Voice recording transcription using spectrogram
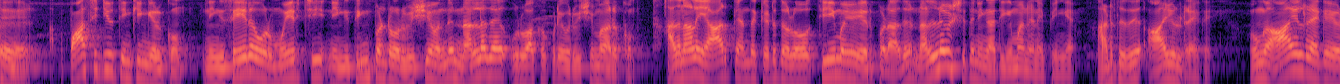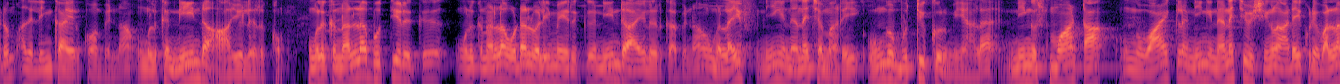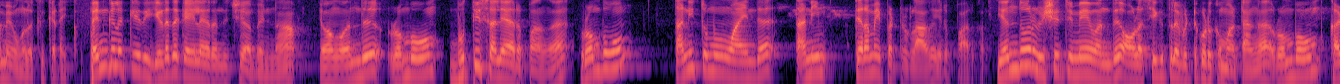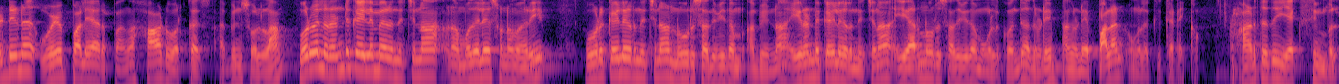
பாசிட்டிவ் திங்கிங் இருக்கும். நீங்கள் செய்கிற ஒரு முயற்சி நீங்கள் திங்க் பண்ணுற ஒரு விஷயம் வந்து நல்லதை உருவாக்கக்கூடிய ஒரு விஷயமா இருக்கும். அதனால் யாருக்கும் எந்த கெடுதலோ தீமையோ ஏற்படாது. நல்ல விஷயத்தை நீங்கள் அதிகமாக நினைப்பீங்க. அடுத்தது ஆயுள் ரேகை. உங்கள் ஆயுள் ரேகையோடும் அது லிங்க் ஆகிருக்கும் அப்படின்னா உங்களுக்கு நீண்ட ஆயுள் இருக்கும். உங்களுக்கு நல்ல புத்தி இருக்குது உங்களுக்கு நல்ல உடல் வலிமை இருக்குது நீண்ட ஆயுள் இருக்குது அப்படின்னா உங்கள் லைஃப் நீங்கள் நினச்ச மாதிரி உங்கள் புத்தி கூர்மையால் நீங்கள் ஸ்மார்ட்டாக உங்கள் வாழ்க்கையில் நீங்கள் நினச்ச விஷயங்களை அடையக்கூடிய வல்லமை உங்களுக்கு கிடைக்கும். பெண்களுக்கு இது இடது கையில் இருந்துச்சு அப்படின்னா இவங்க வந்து ரொம்பவும் புத்திசாலியாக இருப்பாங்க ரொம்பவும் தனித்துவம் வாய்ந்த தனி திறமை பெற்றவர்களாக இருப்பார்கள். எந்த ஒரு விஷயத்தையுமே வந்து அவ்வளோ சீக்கிரத்தில் விட்டு கொடுக்க மாட்டாங்க. ரொம்பவும் கடின உழைப்பாளியாக இருப்பாங்க. ஹார்ட் ஒர்க்கர்ஸ் அப்படின்னு சொல்லலாம். ஒருவேளை ரெண்டு கையிலுமே இருந்துச்சுன்னா நான் முதலே சொன்ன மாதிரி ஒரு கையில் இருந்துச்சுன்னா நூறு சதவீதம் அப்படின்னா இரண்டு கையில் இருந்துச்சுன்னா இரநூறு சதவீதம் உங்களுக்கு வந்து அதனுடைய அதனுடைய பலன் உங்களுக்கு கிடைக்கும். அடுத்தது எக்ஸ் சிம்பிள்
